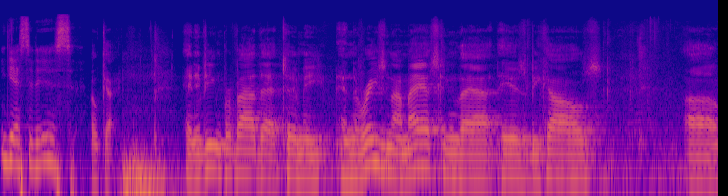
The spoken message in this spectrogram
Yes, it is. Okay. And if you can provide that to me, and the reason I'm asking that is because uh,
